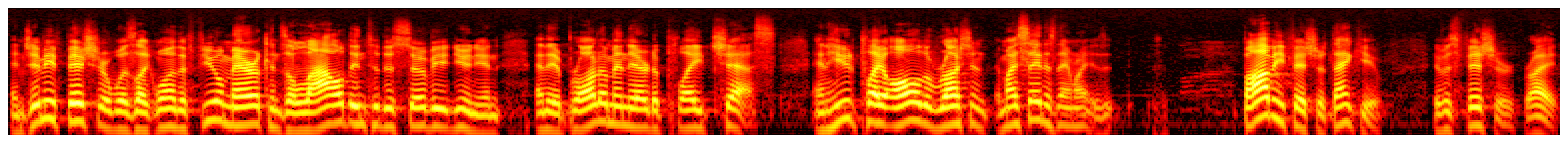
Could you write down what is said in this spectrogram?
And Jimmy Fisher was like one of the few Americans allowed into the Soviet Union, and they brought him in there to play chess. And he would play all the Russian. Am I saying his name right? Is it Bobby Fischer? Thank you. It was Fisher, right?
